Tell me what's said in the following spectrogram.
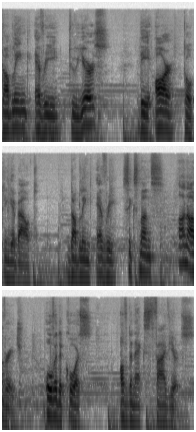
doubling every two years, they are talking about doubling every six months on average over the course of the next five years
